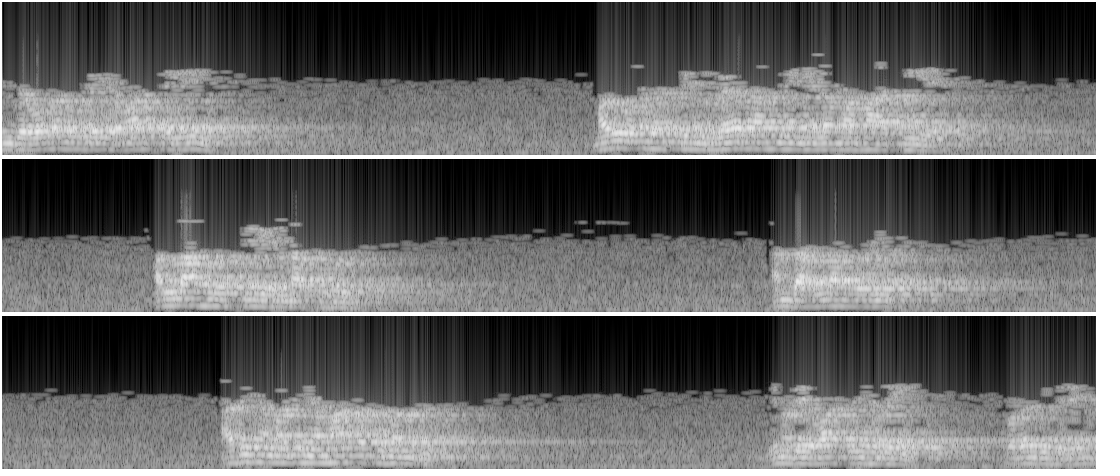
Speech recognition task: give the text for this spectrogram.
இந்த உலகுடைய வாழ்க்கையை மறு உலகத்தின் வேளாண்மை நிலமாக ஆக்கிய அல்லாஹுக்கு எல்லா புகழும். அந்த அல்லாஹுவை அதிகம் அதிகமாக புகழ்ந்து என்னுடைய வார்த்தைகளை தொடங்குகிறேன்.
